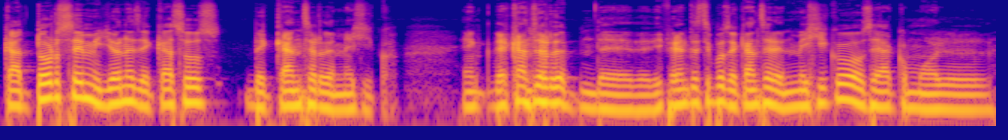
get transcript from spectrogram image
14 millones de casos de cáncer de México. En- de cáncer de, de- de diferentes tipos de cáncer en México, o sea, como el...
